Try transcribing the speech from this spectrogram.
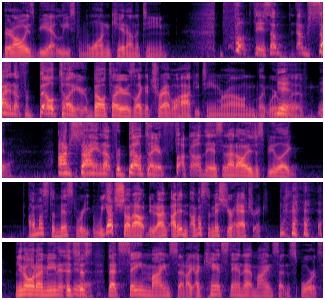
there'd always be at least one kid on the team. Fuck this! I'm I'm signing up for Bell Tire. Bell Tire is like a travel hockey team around like where yeah, we live. yeah. I'm signing up for Bell Tire. Fuck all this, and I'd always just be like, I must have missed where you, we got shut out, dude. I, I didn't. I must have missed your hat trick. you know what I mean? It's Yeah. just that same mindset. I, I can't stand that mindset in sports.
